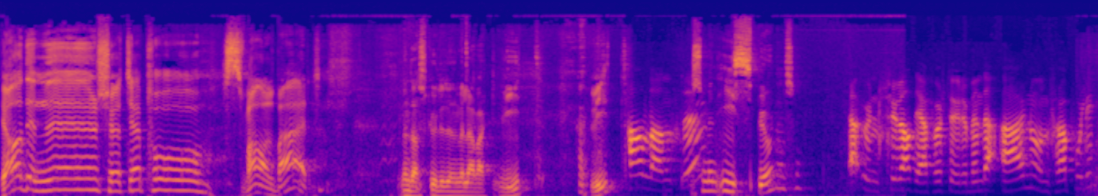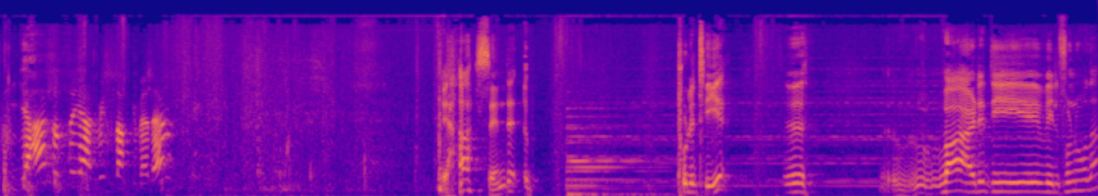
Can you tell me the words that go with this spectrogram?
Ja, denne skjøt jeg på Svalbard. Men da skulle den vel ha vært hvit? Hvit? Som en isbjørn, altså. Ja, unnskyld at jeg forstyrrer, men det er noen fra politiet her som så gjerne vil snakke med dem. Ja, send det. Politiet? Eh, hva er det de vil for noe, da?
